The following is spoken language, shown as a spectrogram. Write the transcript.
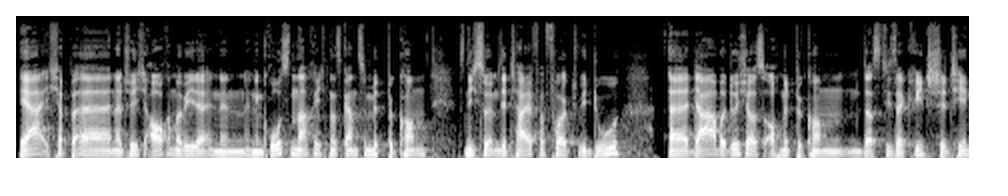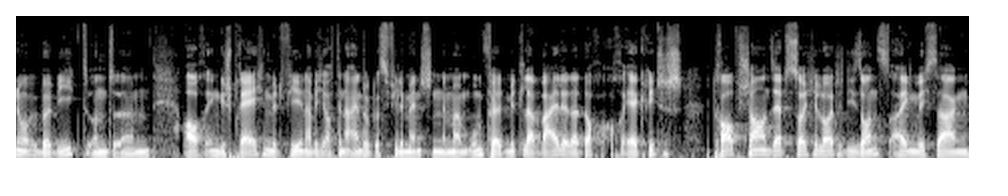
Ja, ich habe äh, natürlich auch immer wieder in den, in den großen Nachrichten das Ganze mitbekommen. Ist nicht so im Detail verfolgt wie du, äh, da aber durchaus auch mitbekommen, dass dieser kritische Tenor überwiegt und ähm, auch in Gesprächen mit vielen habe ich auch den Eindruck, dass viele Menschen in meinem Umfeld mittlerweile da doch auch eher kritisch drauf schauen, selbst solche Leute, die sonst eigentlich sagen,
